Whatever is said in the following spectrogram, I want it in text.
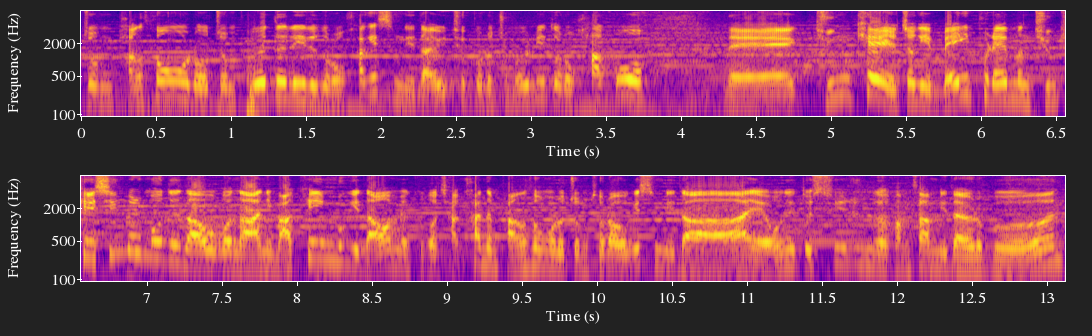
좀 방송으로 좀 보여드리도록 하겠습니다. 유튜브로 좀 올리도록 하고 네 듀케일 저기 메이플 M은 듀케일 싱글 모드 나오거나 아니 마케인 무기 나오면 그거 작하는 방송으로 좀 돌아오겠습니다. 예, 오늘 또 시청해주셔서 감사합니다 여러분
